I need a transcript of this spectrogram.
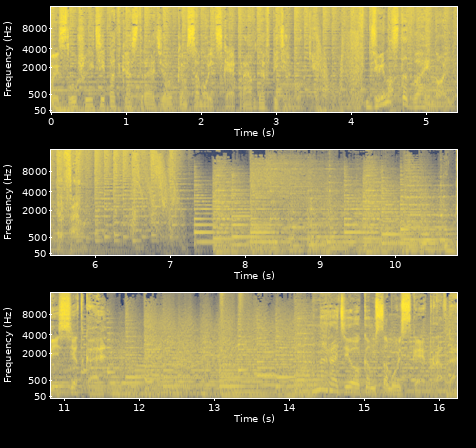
Вы слушаете подкаст радио «Комсомольская правда» в Петербурге. 92.0 FM. эм. Беседка. На радио «Комсомольская правда».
